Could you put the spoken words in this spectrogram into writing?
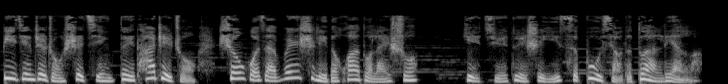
毕竟这种事情对他这种生活在温室里的花朵来说，也绝对是一次不小的锻炼了。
